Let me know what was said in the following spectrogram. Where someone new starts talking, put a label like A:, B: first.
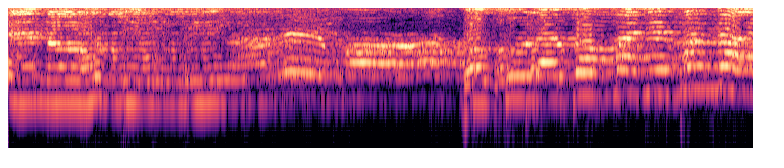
A: কেন চিনি বসুরা সমাজ ভান্ডার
